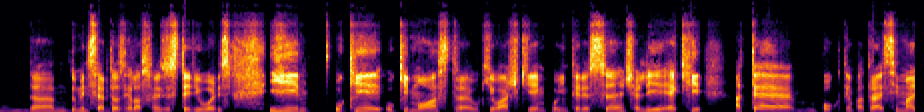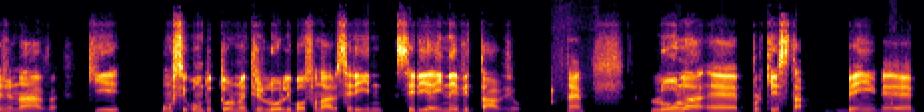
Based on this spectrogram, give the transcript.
da, do Ministério das Relações Exteriores. E o que, o que mostra, o que eu acho que é interessante ali, é que até um pouco tempo atrás se imaginava que um segundo turno entre Lula e Bolsonaro seria, seria inevitável. Né? Lula, é, porque está bem, é,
